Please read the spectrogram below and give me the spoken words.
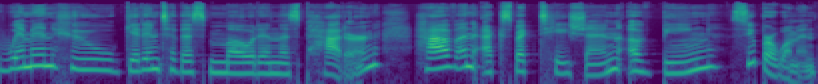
women who get into this mode and this pattern have an expectation of being superwoman,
